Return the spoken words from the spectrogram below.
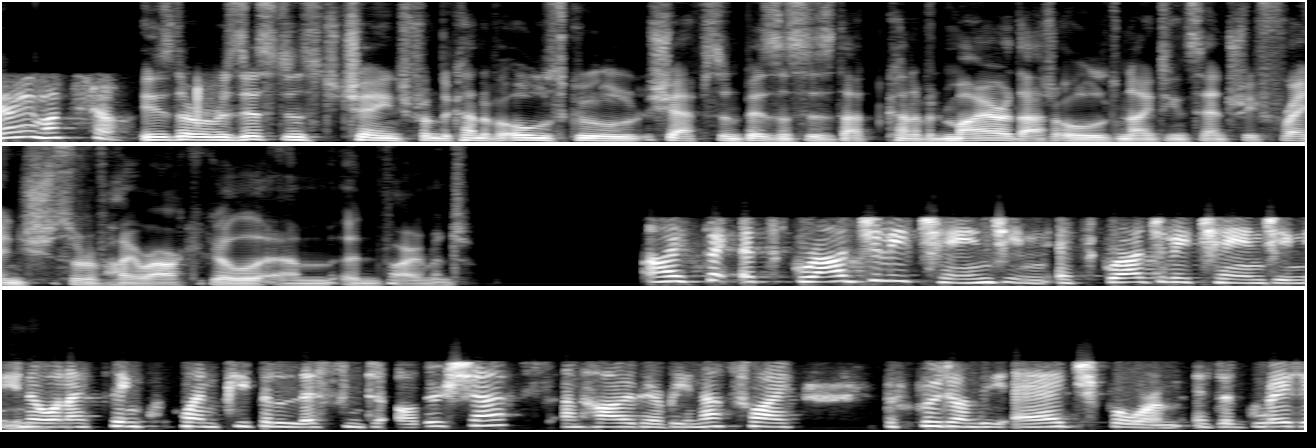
Very much so. Is there a resistance to change from the kind of old school chefs and businesses that kind of admire that old 19th century French sort of hierarchical um, environment? I think it's gradually changing. It's gradually changing, you know, and I think when people listen to other chefs and how they're being, that's why the Food on the Edge forum is a great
